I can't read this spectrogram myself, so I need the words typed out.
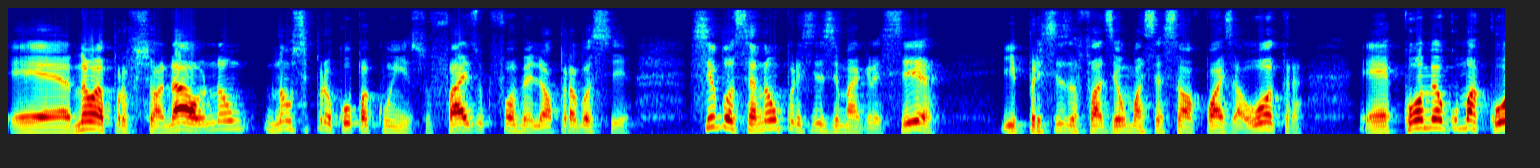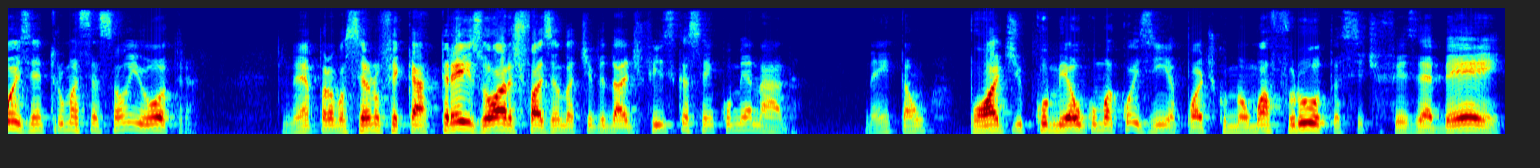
é, não é profissional, não, não se preocupa com isso, faz o que for melhor para você. Se você não precisa emagrecer e precisa fazer uma sessão após a outra, é, come alguma coisa entre uma sessão e outra, né? para você não ficar três horas fazendo atividade física sem comer nada. Né? Então, pode comer alguma coisinha, pode comer uma fruta se te fizer bem,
